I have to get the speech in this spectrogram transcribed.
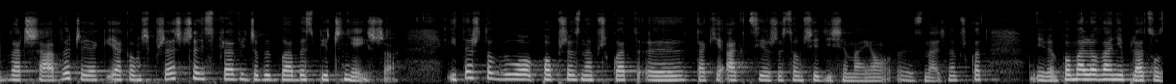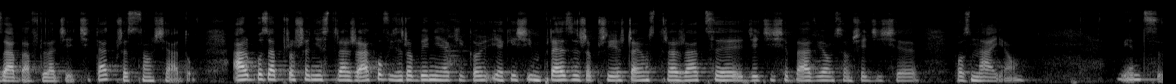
Warszawy czy jak, jakąś przestrzeń sprawić, żeby była bezpieczniejsza. I też to było poprzez na przykład y, takie akcje, że sąsiedzi się mają y, znać. Na przykład, nie wiem, pomalowanie placu zabaw dla dzieci, tak, przez sąsiadów. Albo zaproszenie strażaków i zrobienie jakiego, jakiejś imprezy, że przyjeżdżają strażacy, dzieci się bawią, sąsiedzi się poznają. Więc y,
